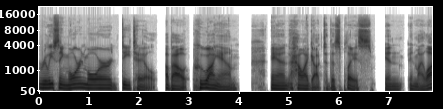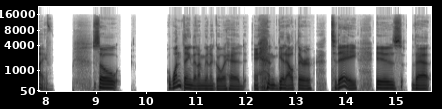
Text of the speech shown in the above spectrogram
releasing more and more detail about who I am and how I got to this place in in my life. So one thing that I'm going to go ahead and get out there today is that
